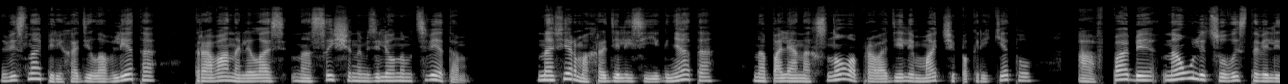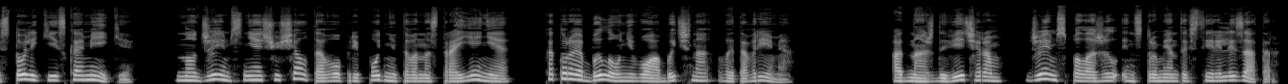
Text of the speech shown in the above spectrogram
Весна переходила в лето, трава налилась насыщенным зеленым цветом. На фермах родились ягнята, на полянах снова проводили матчи по крикету, а в пабе на улицу выставили столики и скамейки. Но Джеймс не ощущал того приподнятого настроения, которое было у него обычно в это время. Однажды вечером Джеймс положил инструменты в стерилизатор,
